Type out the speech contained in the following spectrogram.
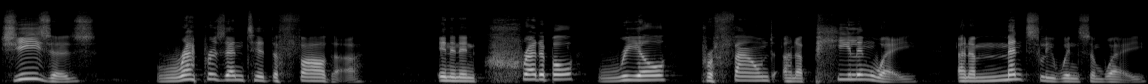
Jesus represented the Father in an incredible, real, profound, and appealing way, an immensely winsome way,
